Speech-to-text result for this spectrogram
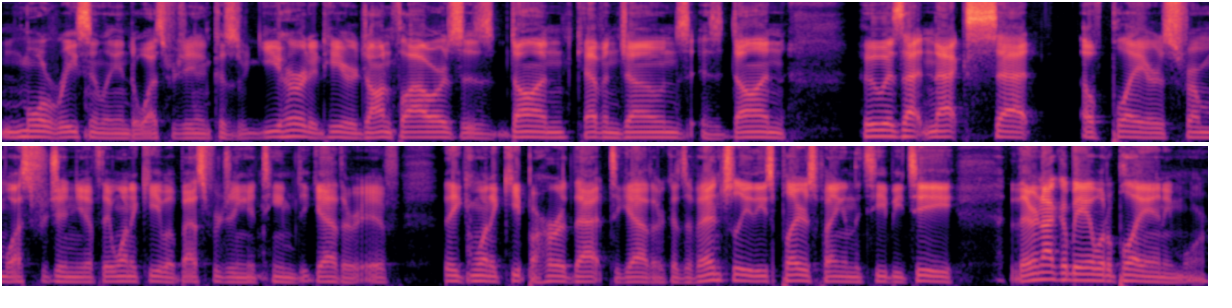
more recently into West Virginia because you heard it here. John Flowers is done. Kevin Jones is done. Who is that next set of players from West Virginia if they want to keep a West Virginia team together? If they want to keep a herd that together because eventually these players playing in the TBT, they're not going to be able to play anymore.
